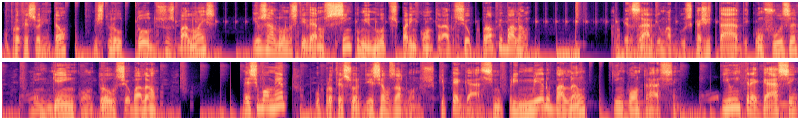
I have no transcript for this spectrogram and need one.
O professor então misturou todos os balões e os alunos tiveram cinco minutos para encontrar o seu próprio balão. Apesar de uma busca agitada e confusa, ninguém encontrou o seu balão. Nesse momento, o professor disse aos alunos que pegassem o primeiro balão que encontrassem e o entregassem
